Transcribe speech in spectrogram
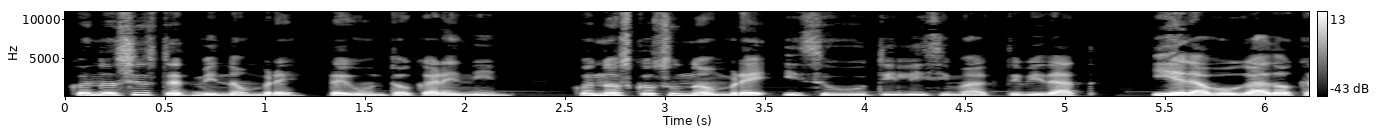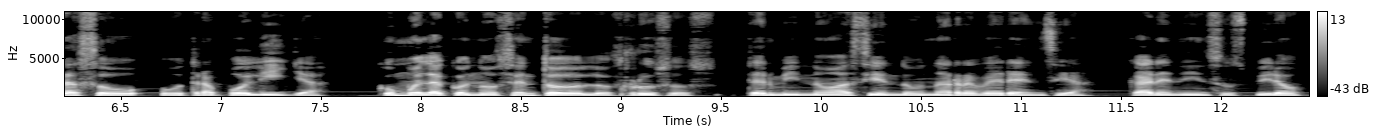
¿Conoce usted mi nombre? preguntó Karenin. Conozco su nombre y su utilísima actividad. Y el abogado cazó otra polilla como la conocen todos los rusos. Terminó haciendo una reverencia. Karenin suspiró.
